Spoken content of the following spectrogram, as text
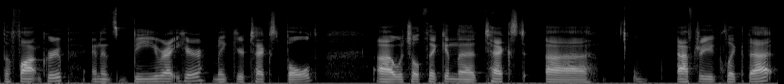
the font group, and it's B right here, make your text bold, uh, which will thicken the text uh, after you click that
